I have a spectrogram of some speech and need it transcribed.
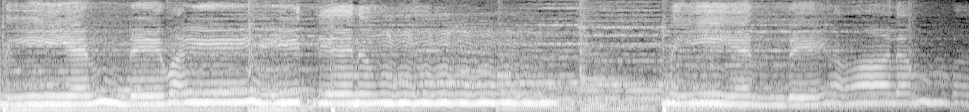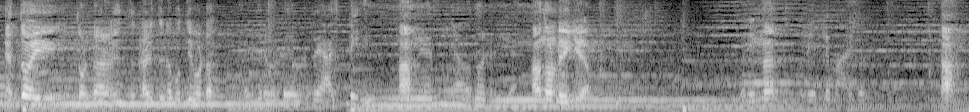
നീ എന്റെ എന്റെ ആ. വന്നോണ്ടിരിക്കുക ഇന്ന് ആ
